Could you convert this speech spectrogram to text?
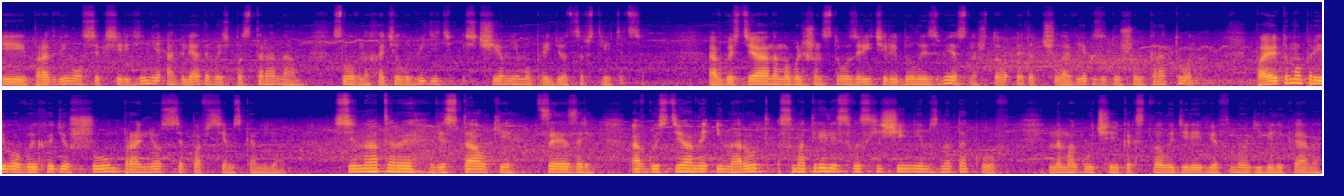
и продвинулся к середине, оглядываясь по сторонам, словно хотел увидеть, с чем ему придется встретиться. Августианам и большинству зрителей было известно, что этот человек задушил Кротона, поэтому при его выходе шум пронесся по всем скамьям. Сенаторы, весталки, Цезарь, Августианы и народ смотрели с восхищением знатоков на могучие, как стволы деревьев, ноги великана,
